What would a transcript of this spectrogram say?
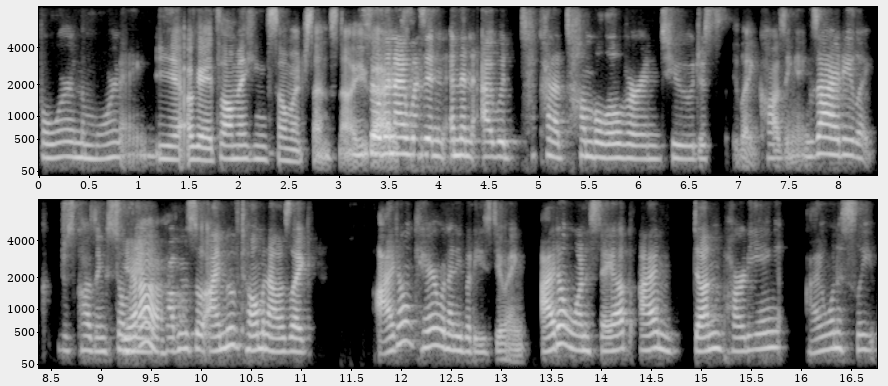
4 in the morning. Yeah. Okay. It's all making so much sense now. You so guys. then I was in, and then I would t- kind of tumble over into just like causing anxiety, like just causing so many Yeah. problems. So I moved home and I was like, I don't care what anybody's doing. I don't want to stay up. I'm done partying. I want to sleep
